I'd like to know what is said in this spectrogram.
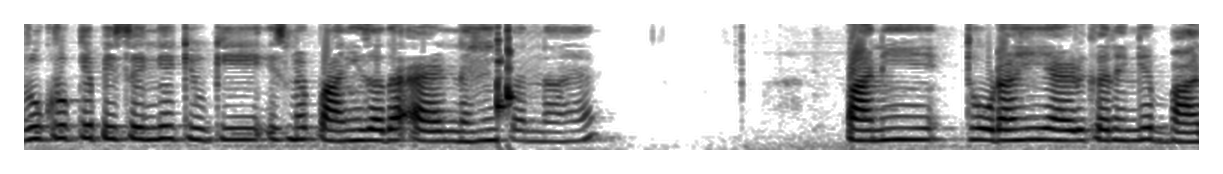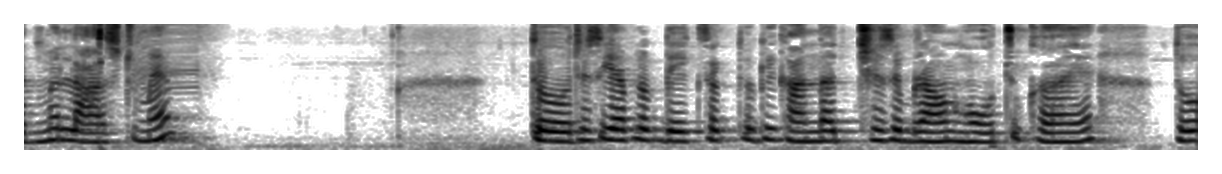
रुक रुक के पीसेंगे क्योंकि इसमें पानी ज़्यादा ऐड नहीं करना है। पानी थोड़ा ही ऐड करेंगे बाद में लास्ट में। तो जैसे आप लोग देख सकते हो कि कांदा अच्छे से ब्राउन हो चुका है। तो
